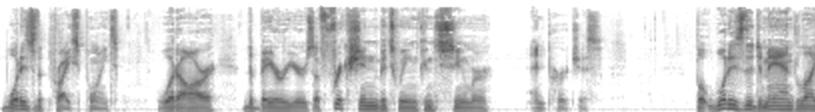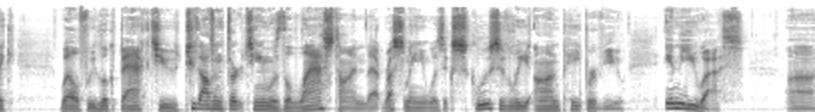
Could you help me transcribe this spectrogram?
What is the price point? What are the barriers of friction between consumer and purchase? But what is the demand like? Well, if we look back to 2013 was the last time that WrestleMania was exclusively on pay per view in the US. Uh,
